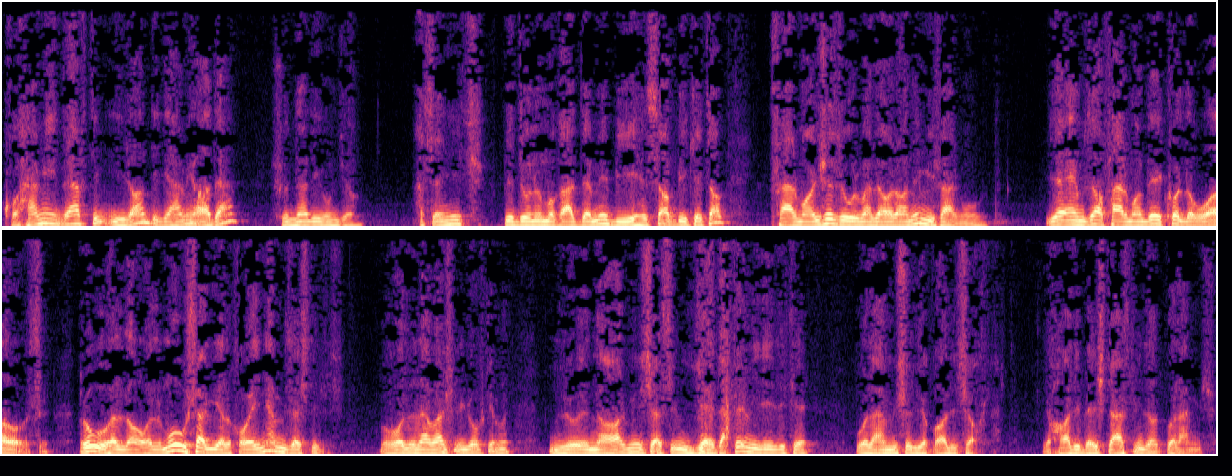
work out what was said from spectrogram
خب همین رفتیم ایران دیگه همین آدم شد ندیگه اونجا. اصلا هیچ بدون مقدمه بی حساب بی کتاب فرمایش زورمدارانه میفرمود. یه امضا فرمانده کل قوا روح الله الموسوی الخوی نمیذاشتی به قول نوش می‌گفت که روی نهار میشستیم یه دفعه می‌دیدی که بلند می‌شد یه قالی شاخ کرد. یه حالی بهش دست می‌داد بلند می‌شد.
